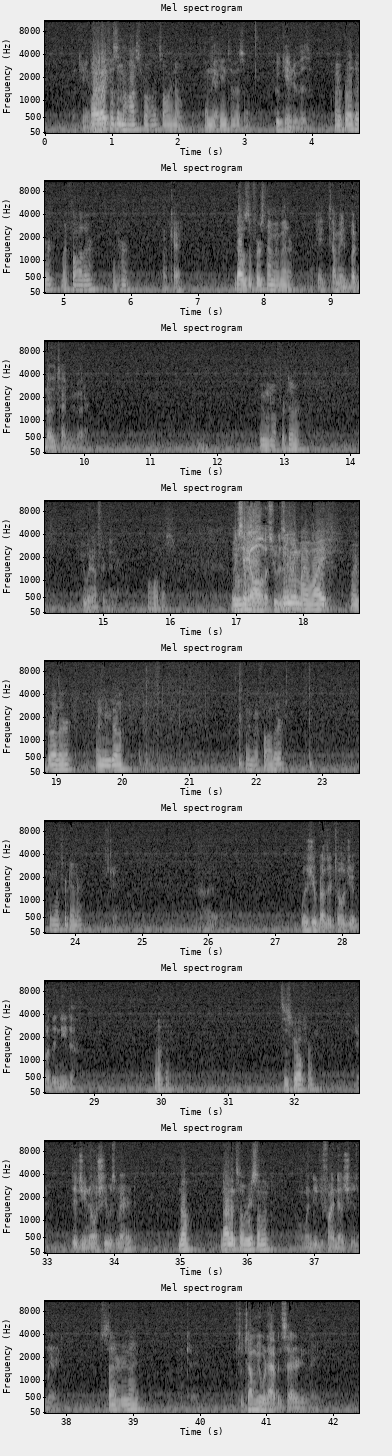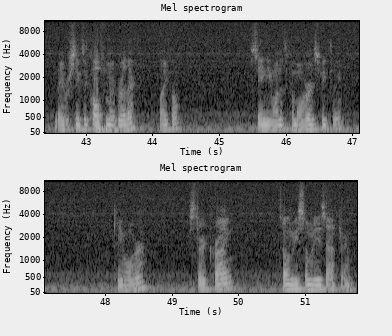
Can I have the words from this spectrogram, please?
Okay. My wife was in the hospital, that's all I know. And they Okay. came to visit. Who came to visit? My brother, my father, and her. Okay. That was the first time I met her. Okay. Tell me about another time you met her. We went out for dinner. You went out for dinner. All of us. We say all of us, who was me, there? my wife, my brother, Anita, and my father. We went for dinner. Okay. Uh, What has your brother told you about Anita? Nothing. It's his girlfriend. Okay. Did you know she was married? No, not until recently. When did you find out she was married? Saturday night. Okay. So tell me what happened Saturday night. I received a call from my brother, Michael, saying he wanted to come over and speak to me. Came over, started crying, telling me somebody is after him.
